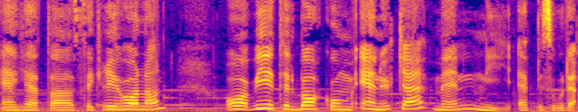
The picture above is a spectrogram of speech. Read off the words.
Jeg heter Sigrid Haaland, og vi er tilbake om en uke med en ny episode.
